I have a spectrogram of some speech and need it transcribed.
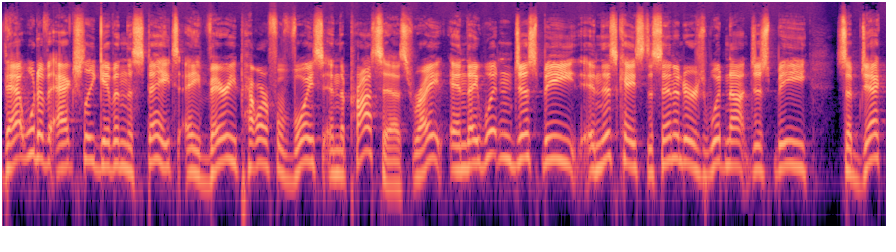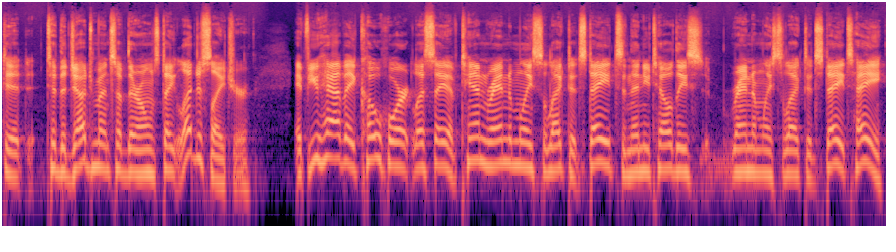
that would have actually given the states a very powerful voice in the process, right? And they wouldn't just be, in this case, the senators would not just be subjected to the judgments of their own state legislature. If you have a cohort, let's say, of 10 randomly selected states, and then you tell these randomly selected states, hey,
